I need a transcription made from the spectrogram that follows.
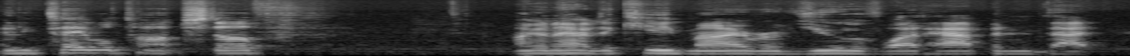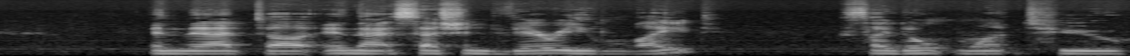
any tabletop stuff, I'm gonna have to keep my review of what happened that in that uh, in that session very light because I don't want to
